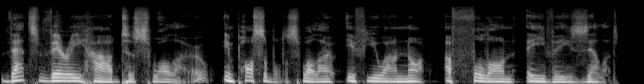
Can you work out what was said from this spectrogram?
that's very hard to swallow, impossible to swallow if you are not a full on EV zealot.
